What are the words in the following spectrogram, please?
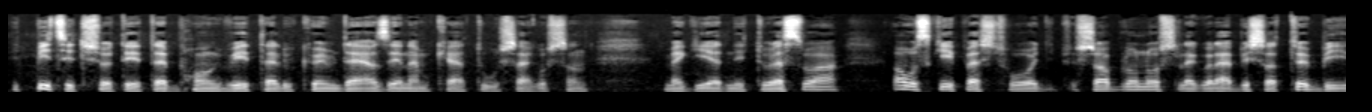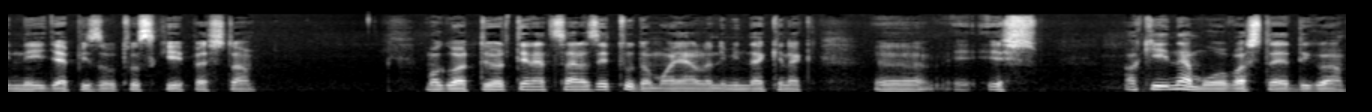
egy picit sötétebb hangvételű könyv, de azért nem kell túlságosan megijedni tőle. Szóval ahhoz képest, hogy sablonos, legalábbis a többi négy epizódhoz képest a maga a történetszál, azért tudom ajánlani mindenkinek, és aki nem olvasta eddig a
